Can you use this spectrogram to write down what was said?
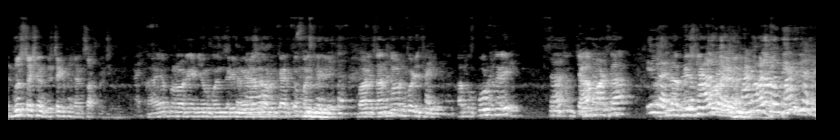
administration district heads off to ನೋಡಿ ನೀವು ಬಂದ್ರಿ ಮೇಡಮ್ ಕರ್ಕೊಂಡ್ ಬಂದಿರಿ ಬಹಳ ಸಂತೋಷ ಪಡಿಸಿ ಅಪ್ಪ ಕೂಡ್ರಿ. ಚಹಾ ಮಾಡ್ತಾ. ಇಲ್ಲ ಇಲ್ಲ ಬಿಸ್ಕೆಟ್ ಬಹಳ ಮಂದಿ- ಬಹಳ ಮಂದಿ ಇದ್ದೀರಿ.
